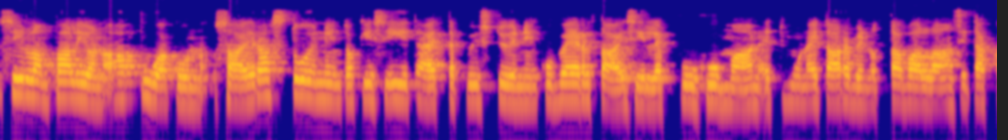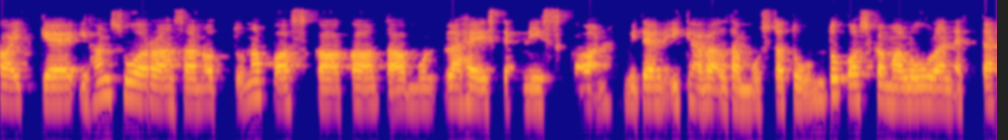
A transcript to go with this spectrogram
silloin paljon apua, kun sairastuin, niin toki siitä, että pystyin niin kuin vertaisille puhumaan, että mun ei tarvinnut tavallaan sitä kaikkea ihan suoraan sanottuna paskaa kantaa mun läheisten niskaan, miten ikävältä musta tuntui, koska mä luulen, että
